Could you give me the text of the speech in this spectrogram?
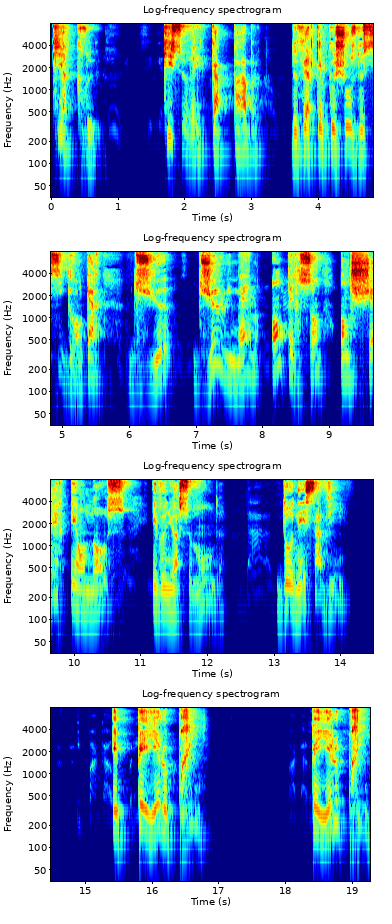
Qui a cru? Qui serait capable de faire quelque chose de si grand? Car Dieu, Dieu lui-même, en personne, en chair et en os, est venu à ce monde donner sa vie et payer le prix. Payer le prix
